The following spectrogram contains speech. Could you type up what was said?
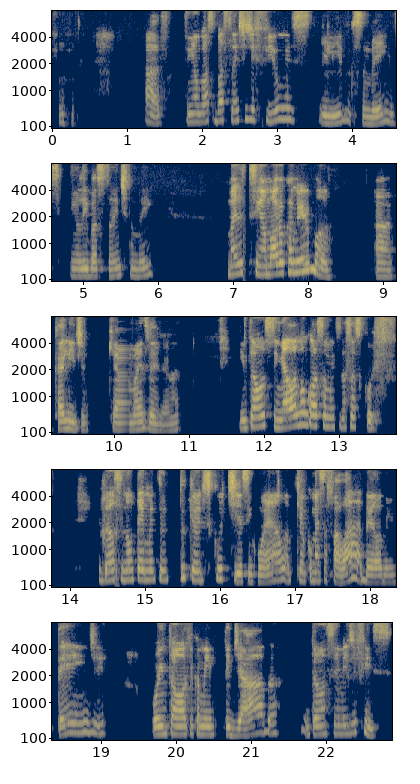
ah, sim, eu gosto bastante de filmes e livros também. Assim, eu li bastante também. Mas, assim, eu moro com a minha irmã, a Khalídia, que é a mais velha, né? Então, assim, ela não gosta muito dessas coisas. Então, assim, não tem muito do que eu discutir, assim, com ela, porque eu começo a falar, daí ela não entende, ou então ela fica meio entediada, então, assim, é meio difícil.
